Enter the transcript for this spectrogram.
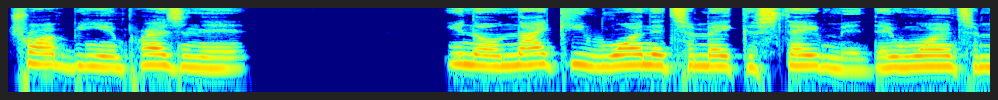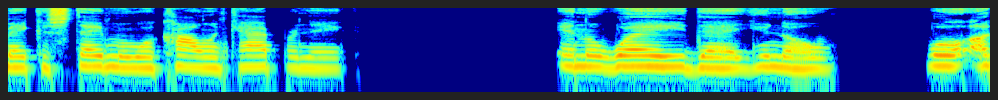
Trump being president, you know, Nike wanted to make a statement. They wanted to make a statement with Colin Kaepernick in a way that, you know, will uh,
